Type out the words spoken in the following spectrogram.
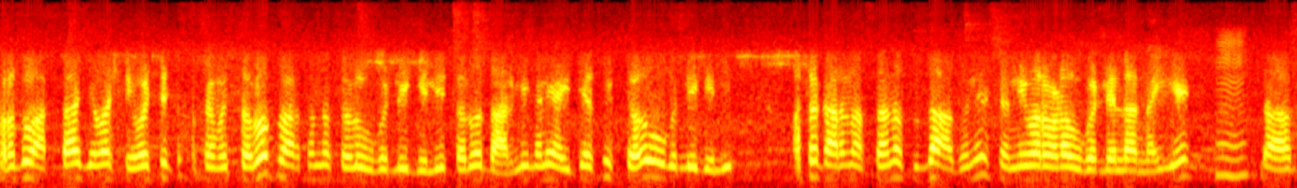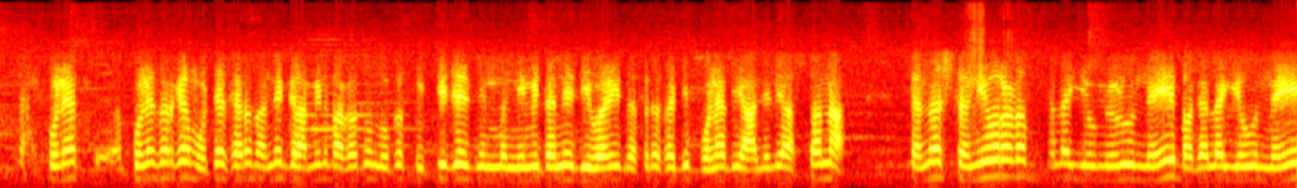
परंतु आता जेव्हा शेवटच्या टप्प्यामध्ये सर्व प्रार्थना स्थळं उघडली गेली सर्व धार्मिक आणि ऐतिहासिक स्थळं उघडली गेली असं कारण असताना सुद्धा अजूनही शनिवारवाडा उघडलेला नाहीये. पुण्यात पुण्यासारख्या मोठ्या शहरात अनेक ग्रामीण भागातून लोक सुट्टीच्या निम- निमित्ताने दिवाळी दसऱ्यासाठी पुण्यात आलेले असताना त्यांना येऊ मिळू नये बघायला येऊ नये.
